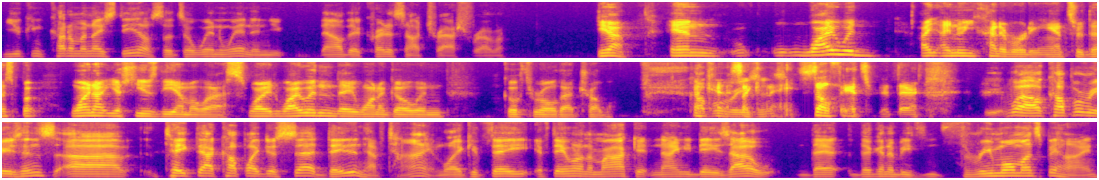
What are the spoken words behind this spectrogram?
you can cut them a nice deal. So it's a win-win. And you, now their credit's not trash forever. Yeah. And why would I, I know you kind of already answered this, but why not just use the MLS? Why why wouldn't they want to go and go through all that trouble? Couple reasons. Self answered it there. Well, a couple reasons. Uh, take that couple I just said. They didn't have time. Like if they if they went on the market 90 days out, they're, they're going to be three more months behind.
